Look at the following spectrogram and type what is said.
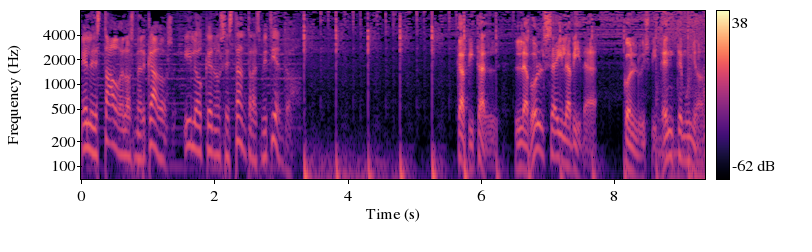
El estado de los mercados y lo que nos están transmitiendo. Capital, la Bolsa y la Vida, con Luis Vicente Muñoz.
